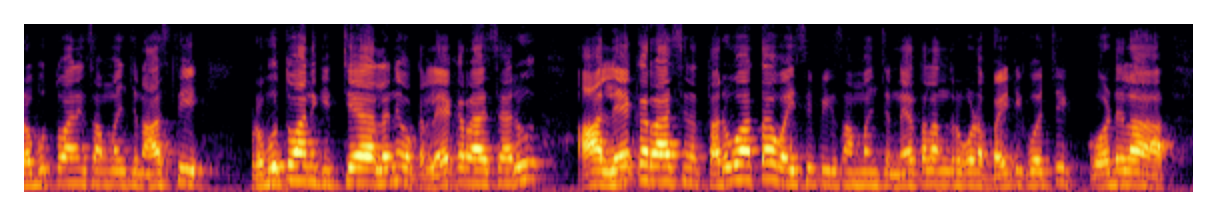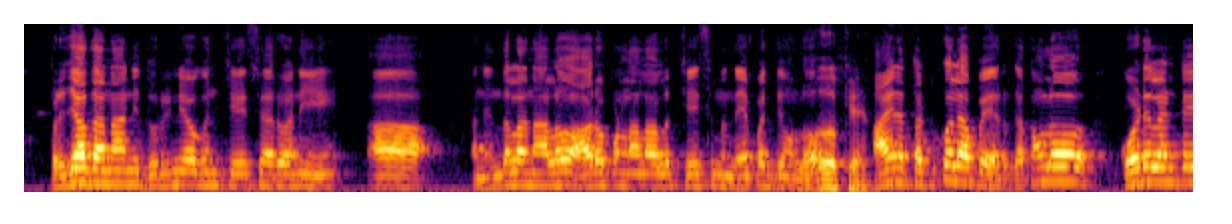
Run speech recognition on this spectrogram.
ప్రభుత్వానికి సంబంధించిన ఆస్తి ప్రభుత్వానికి ఇచ్చేయాలని ఒక లేఖ రాశారు. ఆ లేఖ రాసిన తరువాత వైసీపీకి సంబంధించిన నేతలందరూ కూడా బయటికి వచ్చి కోడెల ప్రజాధనాన్ని దుర్వినియోగం చేశారు అని ఆ నిందలనాలో ఆరోపణలలో చేసిన నేపథ్యంలో. ఆయన తట్టుకోలేకపోయారు. గతంలో కోడెలంటే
